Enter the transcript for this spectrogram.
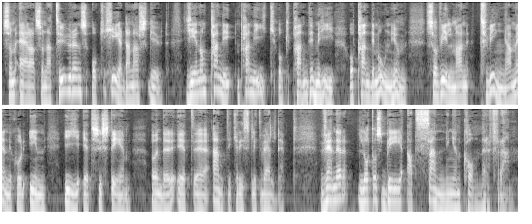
som är alltså naturens och herdarnas gud. Genom panik och pandemi och pandemonium så vill man tvinga människor in i ett system under ett eh, antikristligt välde. Vänner, låt oss be att sanningen kommer fram.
